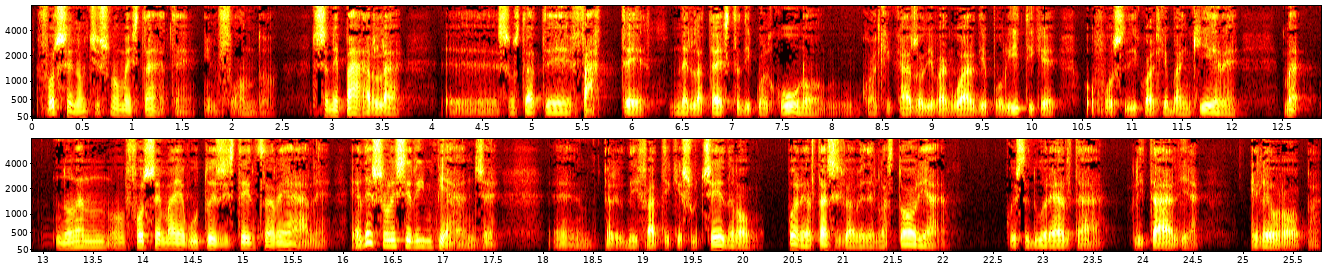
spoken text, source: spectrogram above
forse non ci sono mai state in fondo. Se ne parla, eh, sono state fatte nella testa di qualcuno, in qualche caso di avanguardie politiche o forse di qualche banchiere, ma non hanno forse mai avuto esistenza reale e adesso le si rimpiange eh, per dei fatti che succedono. Poi in realtà si va a vedere la storia, queste due realtà, l'Italia e l'Europa,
